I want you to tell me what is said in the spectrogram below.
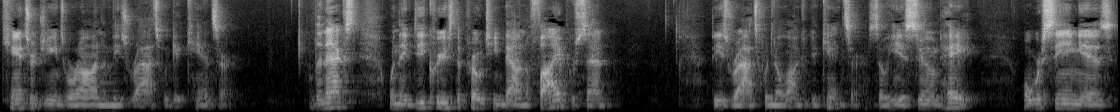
cancer genes were on and these rats would get cancer. The next, when they decreased the protein down to 5%, these rats would no longer get cancer. So he assumed, hey, what we're seeing is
